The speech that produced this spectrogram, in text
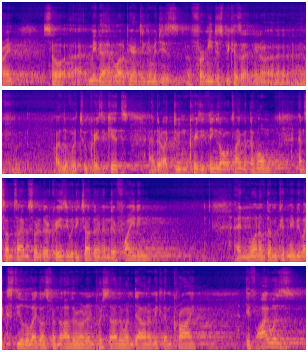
right? So uh, maybe I have a lot of parenting images for me just because I, you know, I have I live with two crazy kids, and they're like doing crazy things all the time at the home, and sometimes sort of they're crazy with each other and they're fighting. And one of them could maybe like steal the Legos from the other one and push the other one down and make them cry if I was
